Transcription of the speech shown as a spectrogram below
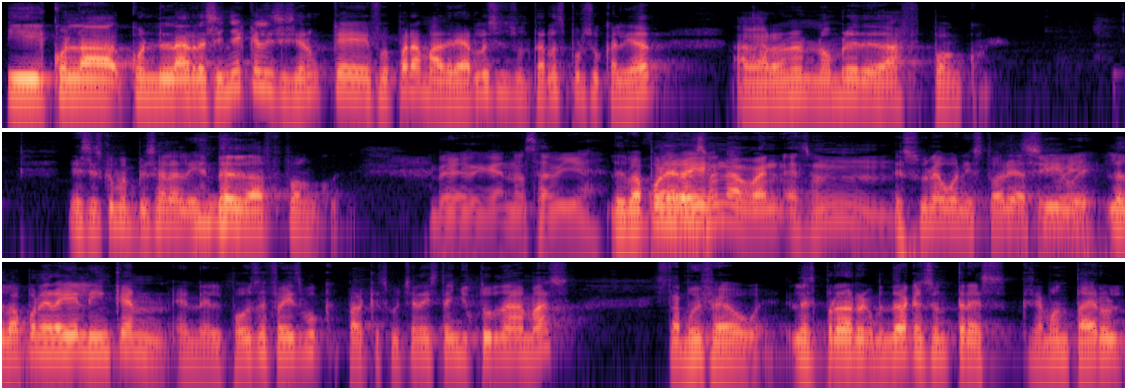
Y con la, con la reseña que les hicieron que fue para madrearlos e insultarlos por su calidad, agarraron el nombre de Daft Punk, güey. Y así es como empieza la leyenda de Daft Punk, güey. Verga, no sabía. Les voy a poner Pero ahí... Es una buena. Es un. Es una buena historia, Sí, güey. Les voy a poner ahí el link en, en el post de Facebook para que escuchen. Ahí está en YouTube nada más. Está muy feo, güey. Les, pero les recomiendo la canción 3, que se llama Untitled.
